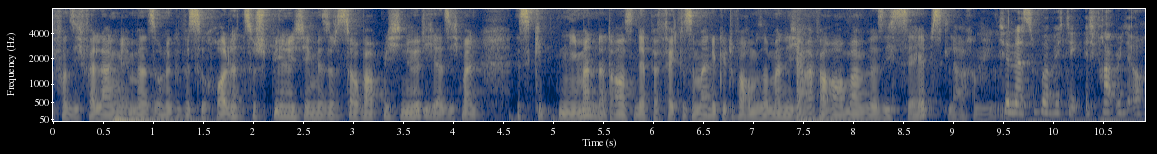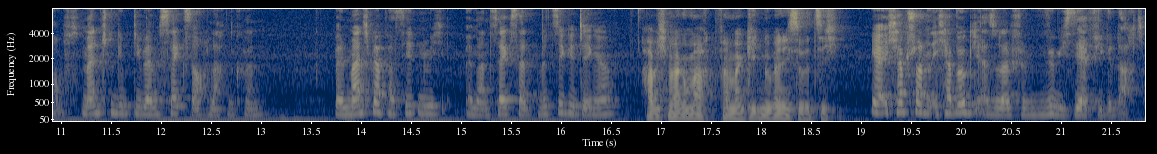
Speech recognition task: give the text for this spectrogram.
von sich verlangen, immer so eine gewisse Rolle zu spielen. Und ich denke mir so, das ist doch überhaupt nicht nötig. Also ich meine, es gibt niemanden da draußen, der perfekt ist. Und meine Güte, warum soll man nicht einfach auch mal über sich selbst lachen? Ich finde das super wichtig. Ich frage mich auch, ob es Menschen gibt, die beim Sex auch lachen können. Weil manchmal passiert nämlich, wenn man Sex hat, witzige Dinge. Habe ich mal gemacht, fand mein Gegenüber nicht so witzig. Ja, ich habe schon, ich habe wirklich, also da habe ich schon wirklich sehr viel gelacht,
